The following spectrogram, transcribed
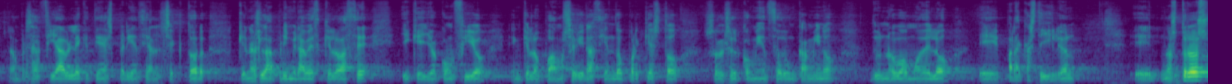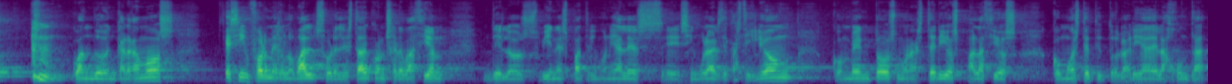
es una empresa fiable que tiene experiencia en el sector, que no es la primera vez que lo hace y que yo confío en que lo podamos seguir haciendo porque esto solo es el comienzo de un camino, de un nuevo modelo eh, para Castilla y León. Eh, nosotros, cuando encargamos ese informe global sobre el estado de conservación de los bienes patrimoniales eh, singulares de Castilla y León, conventos, monasterios, palacios como este titularidad de la Junta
